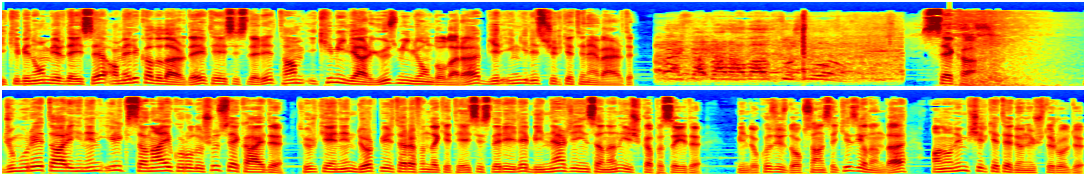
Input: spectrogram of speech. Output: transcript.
2011'de ise Amerikalılar dev tesisleri tam 2 milyar 100 milyon dolara bir İngiliz şirketine verdi. SEKA Cumhuriyet tarihinin ilk sanayi kuruluşu SEKA'ydı. Türkiye'nin dört bir tarafındaki tesisleriyle binlerce insanın iş kapısıydı. 1998 yılında anonim şirkete dönüştürüldü.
